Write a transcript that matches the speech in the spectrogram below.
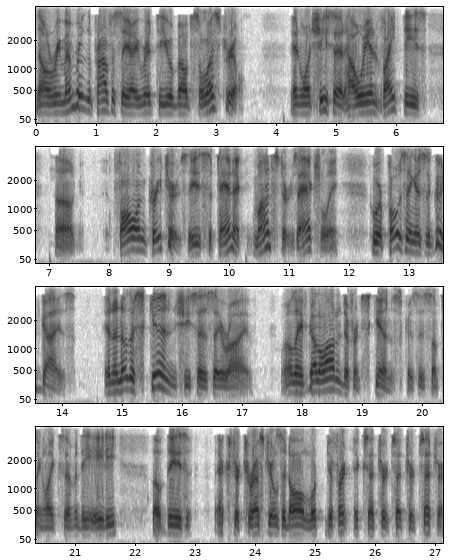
Now, remember the prophecy I read to you about Celestial and what she said, how we invite these uh, fallen creatures, these satanic monsters, actually, who are posing as the good guys. In another skin, she says they arrive. Well, they've got a lot of different skins because there's something like 70, 80 of these extraterrestrials that all look different, et cetera, et cetera, et cetera.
